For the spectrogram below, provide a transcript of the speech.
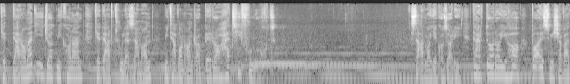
که درآمدی ایجاد می کنند که در طول زمان می توان آن را به راحتی فروخت سرمایه گذاری در دارایی ها باعث می شود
